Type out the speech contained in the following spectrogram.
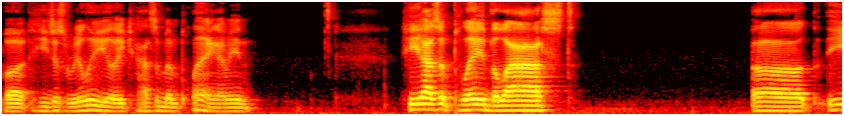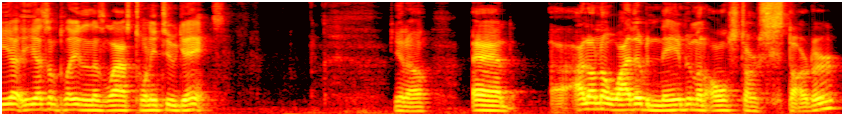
but he just really like hasn't been playing. I mean, he hasn't played the last uh he he hasn't played in his last 22 games. You know, and I don't know why they would name him an All-Star starter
